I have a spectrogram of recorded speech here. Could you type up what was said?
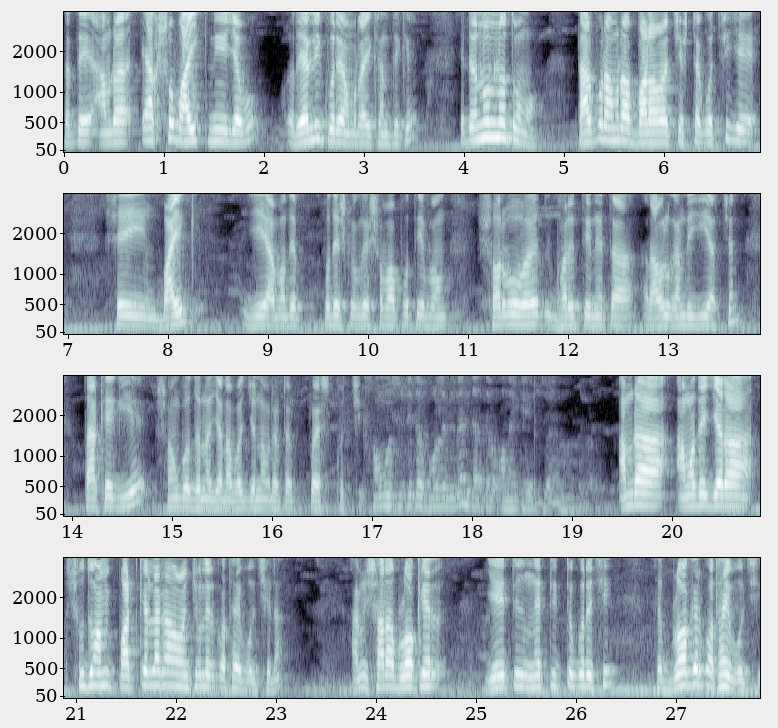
তাতে আমরা একশো বাইক নিয়ে যাব, র্যালি করে আমরা এখান থেকে। এটা ন্যূনতম। তারপর আমরা বাড়াবার চেষ্টা করছি যে সেই বাইক যে আমাদের প্রদেশ কংগ্রেস সভাপতি এবং সর্বভারতীয় নেতা রাহুল গান্ধীজি আসছেন, তাকে গিয়ে সংবর্ধনা জানাবার জন্য আমরা একটা প্রয়াস করছি। সময়সূচিটা বলে দিবেন যাতে অনেকে জয়েন হতে পারে। আমরা আমাদের যারা, শুধু আমি পাটকেলডাঙ্গা অঞ্চলের কথাই বলছি না, আমি সারা ব্লকের যেহেতু নেতৃত্ব করেছি, সে ব্লকের কথাই বলছি।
